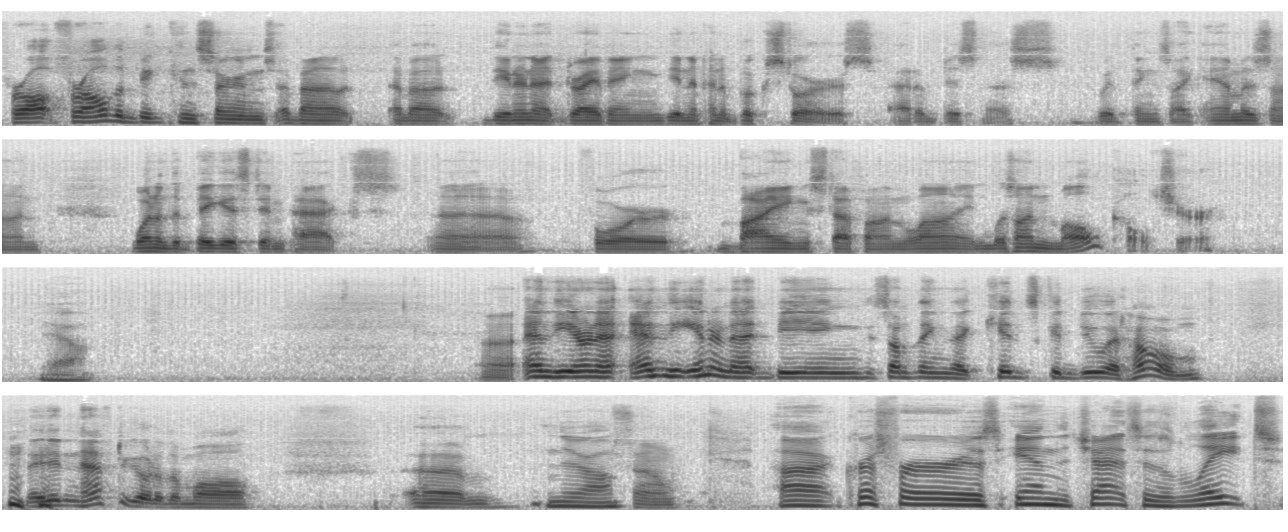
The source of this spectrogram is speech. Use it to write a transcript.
for all for all the big concerns about about the internet driving the independent bookstores out of business with things like Amazon, one of the biggest impacts uh, for buying stuff online was on mall culture. Yeah. Uh, and the internet and the internet being something that kids could do at home they didn't have to go to the mall Yeah. so Uh, Christopher is in the chat. Says late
